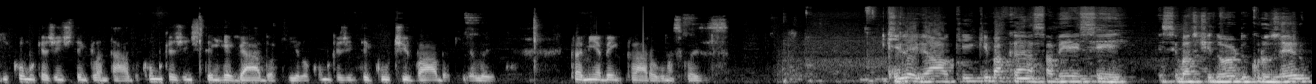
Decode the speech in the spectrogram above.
e como que a gente tem plantado, como que a gente tem regado aquilo, como que a gente tem cultivado aquilo. Para mim é bem claro algumas coisas. Que legal, que, que bacana saber esse esse bastidor do Cruzeiro.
